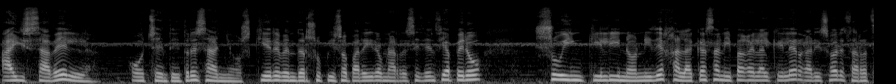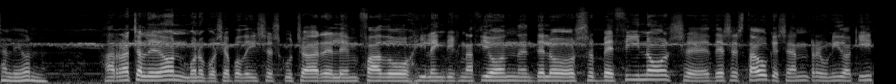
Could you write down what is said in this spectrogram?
a Isabel, 83 años. Quiere vender su piso para ir a una residencia, pero su inquilino ni deja la casa ni paga el alquiler. Gary Suárez, Arracha León. Arracha León, bueno, pues ya podéis escuchar el enfado y la indignación de los vecinos eh, de ese estado que se han reunido aquí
